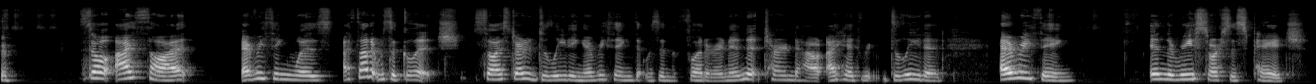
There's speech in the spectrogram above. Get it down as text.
so I thought everything was I thought it was a glitch. So I started deleting everything that was in the footer and then it turned out I had re- deleted everything in the resources page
